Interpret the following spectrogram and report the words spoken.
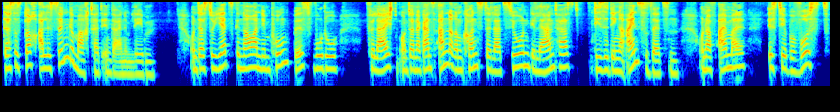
dass es doch alles Sinn gemacht hat in deinem Leben. Und dass du jetzt genau an dem Punkt bist, wo du vielleicht unter einer ganz anderen Konstellation gelernt hast, diese Dinge einzusetzen. Und auf einmal ist dir bewusst,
